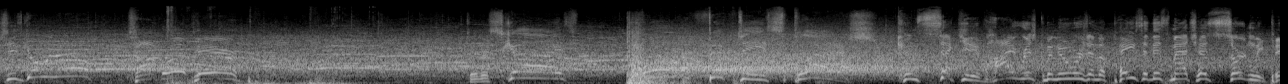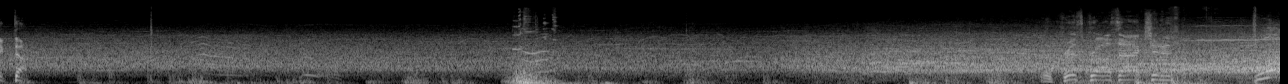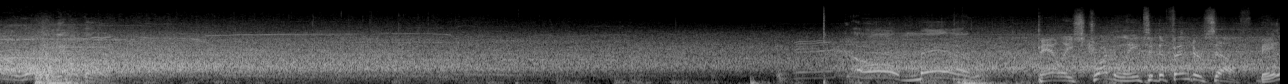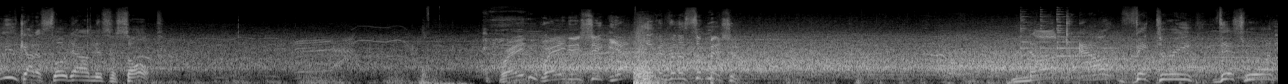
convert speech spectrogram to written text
She's going up. Top rope here. To the skies. 450 splash. Consecutive high-risk maneuvers, and the pace of this match has certainly picked up. The crisscross action is blood struggling to defend herself. Bayley's got to slow down this assault. Wait, wait, is she... Yep, looking for the submission. Knockout victory. This one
